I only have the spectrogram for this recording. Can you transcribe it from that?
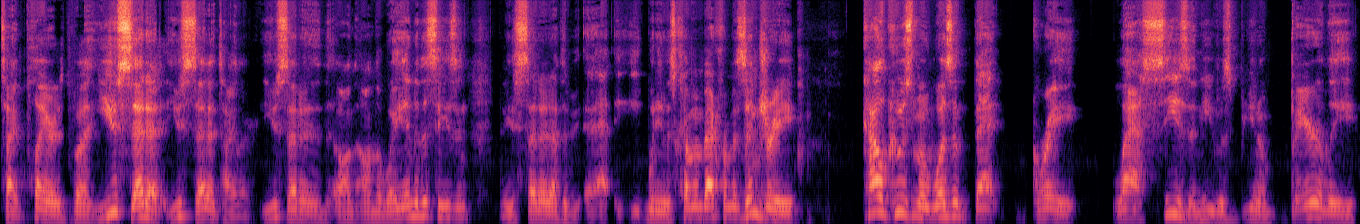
type players. But you said it. You said it, Tyler. You said it on, on the way into the season, and you said it at the at, when he was coming back from his injury. Kyle Kuzma wasn't that great last season. He was, you know, barely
